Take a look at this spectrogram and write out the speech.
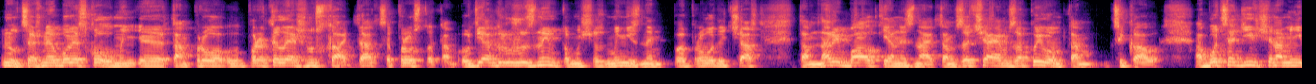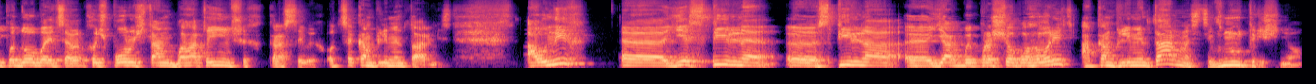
ну, це ж не обов'язково мені, е, там, про протилежну стать. Да? Це просто там. От я дружу з ним, тому що мені з ним проводить час там на рибалки, я не знаю, там за чаєм, за пивом там цікаво. Або ця дівчина мені подобається, хоч поруч там багато інших красивих. Оце комплементарність. А у них е, є спільне, е, спільна, е, якби про що поговорити, а комплементарності внутрішнього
